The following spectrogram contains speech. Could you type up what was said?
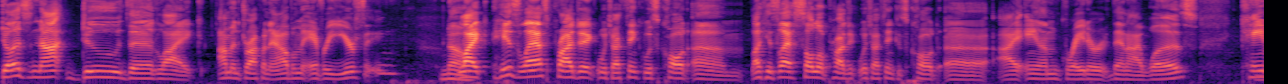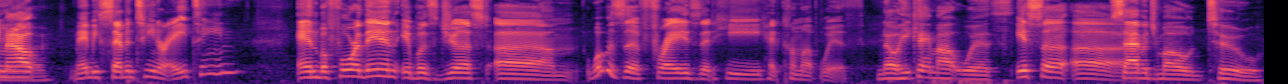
does not do the like I'm gonna drop an album every year thing. No, Like his last project, which I think was called um like his last solo project, which I think is called uh I Am Greater Than I Was, came Yeah. out maybe 17 or 18. And before then it was just um what was the phrase that he had come up with? no, he came out with It's a uh Savage Mode Two.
